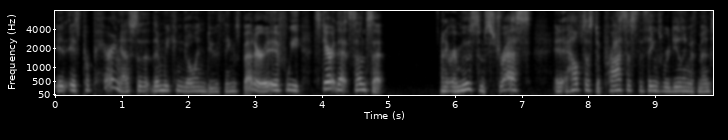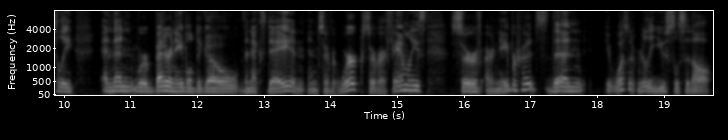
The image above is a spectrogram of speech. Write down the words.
it is preparing us so that then we can go and do things better. If we stare at that sunset and it removes some stress and it helps us to process the things we're dealing with mentally, and then we're better enabled to go the next day and, and serve at work, serve our families, serve our neighborhoods, then it wasn't really useless at all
